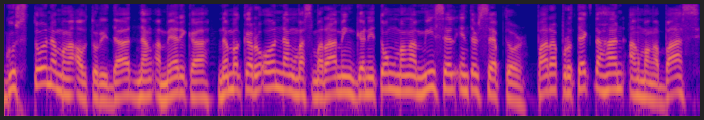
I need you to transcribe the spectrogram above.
gusto ng mga autoridad ng Amerika na magkaroon ng mas maraming ganitong mga missile interceptor para protektahan ang mga base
